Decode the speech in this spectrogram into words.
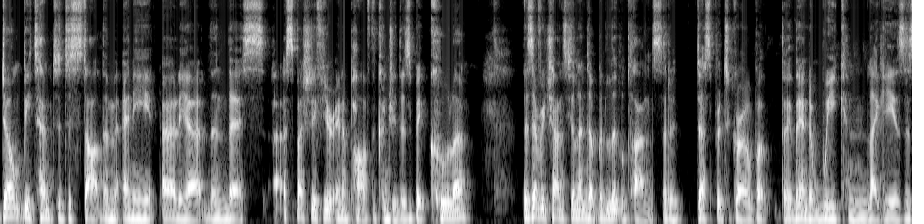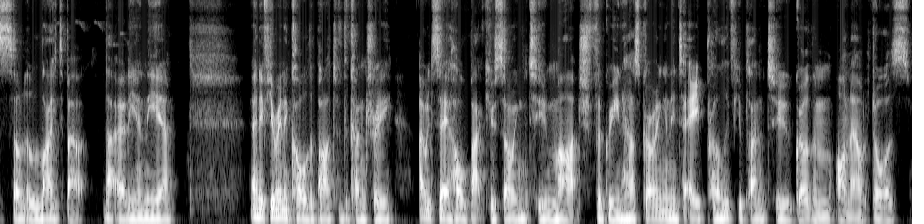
don't be tempted to start them any earlier than this, especially if you're in a part of the country that's a bit cooler there's every chance you'll end up with little plants that are desperate to grow, but they, they end up weak and leggy as there's so little light about that early in the year. And if you're in a colder part of the country, I would say hold back your sowing to March for greenhouse growing and into April if you plan to grow them on outdoors.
